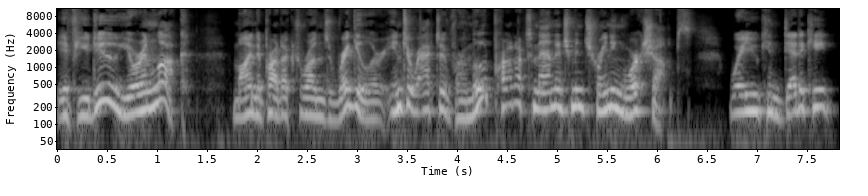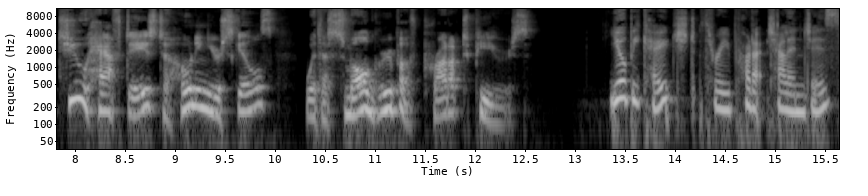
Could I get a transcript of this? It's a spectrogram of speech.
If you do, you're in luck. Mind the Product runs regular interactive remote product management training workshops where you can dedicate two half days to honing your skills with a small group of product peers. You'll be coached through product challenges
